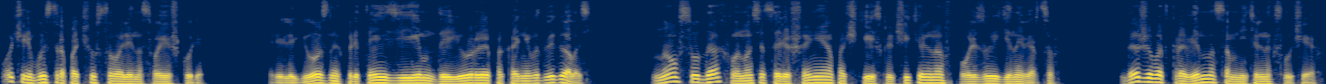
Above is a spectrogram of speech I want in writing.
очень быстро почувствовали на своей шкуре. Религиозных претензий им де юре пока не выдвигалось, но в судах выносятся решения почти исключительно в пользу единоверцев, даже в откровенно сомнительных случаях.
